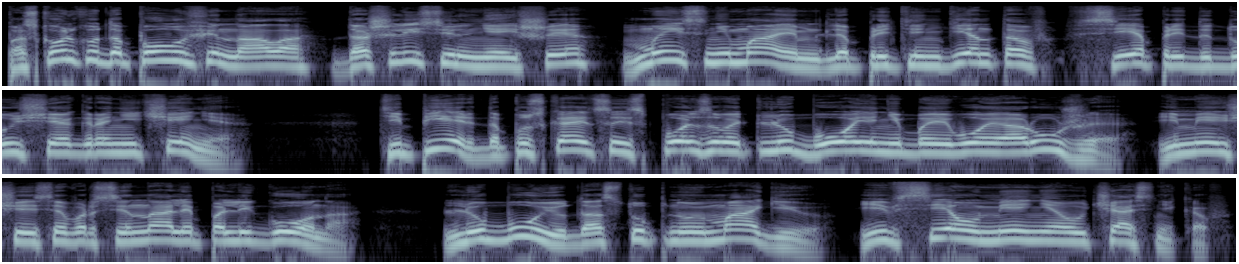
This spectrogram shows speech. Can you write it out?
Поскольку до полуфинала дошли сильнейшие, мы снимаем для претендентов все предыдущие ограничения. Теперь допускается использовать любое небоевое оружие, имеющееся в арсенале полигона, любую доступную магию и все умения участников.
